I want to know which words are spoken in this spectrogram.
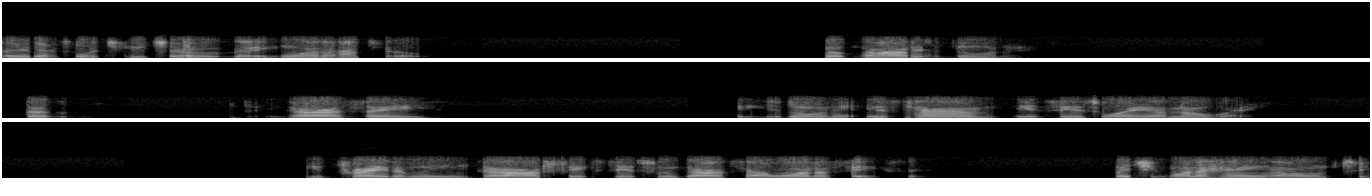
said, That's what you chose. That ain't what I chose. So God is doing it. So God say He's doing it. It's time. It's His way or no way. You pray to me, God fix this. When God said, I want to fix it, but you want to hang on to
